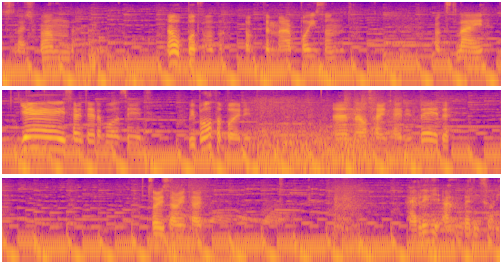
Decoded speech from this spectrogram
Slash Bomb. Oh, both of, of them are poisoned. Rock Slide. Yay! Silent avoids it! We both avoided. And now Silent is dead. Sorry, Tide. I really am very sorry.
